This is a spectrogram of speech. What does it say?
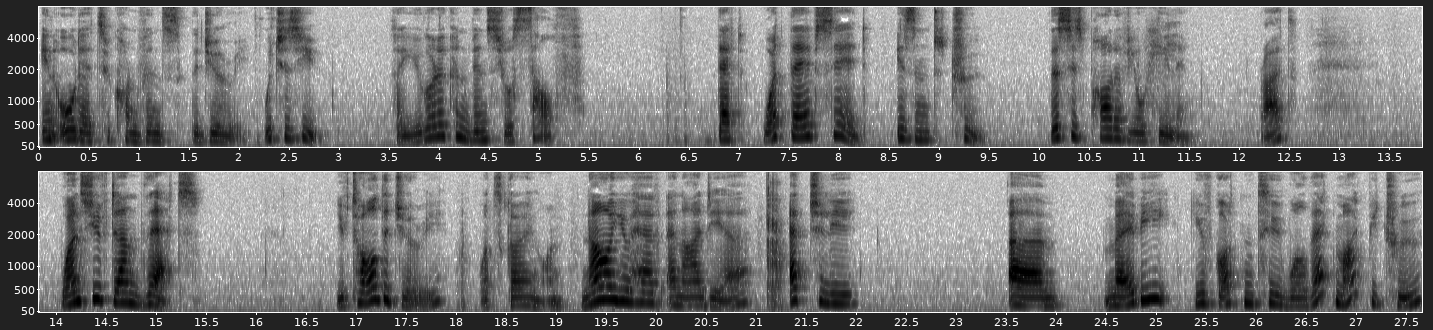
in order to convince the jury, which is you. So you've got to convince yourself that what they've said isn't true. This is part of your healing, right? Once you've done that, you've told the jury what's going on. Now you have an idea. Actually, um, maybe you've gotten to, well, that might be true,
